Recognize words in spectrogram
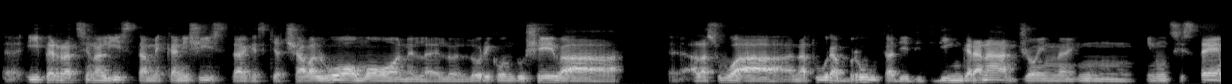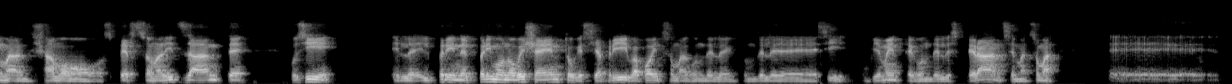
eh, iperrazionalista, meccanicista che schiacciava l'uomo, nel, lo, lo, riconduceva eh, alla sua natura bruta di, di, di ingranaggio in, in, in, un sistema, diciamo, spersonalizzante. Così il, il, nel primo Novecento che si apriva poi insomma con delle, con delle, sì, ovviamente con delle speranze, ma insomma eh,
